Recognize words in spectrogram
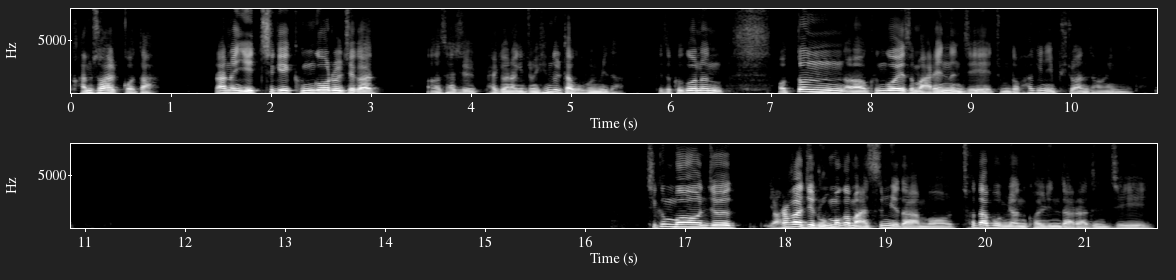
감소할 거다 라는 예측의 근거를 제가 어 사실 발견하기 좀 힘들다고 봅니다. 그래서 그거는 어떤 어 근거에서 말했는지 좀 더 확인이 필요한 상황입니다. 지금 뭐 이제 여러 가지 루머가 많습니다. 뭐 쳐다보면 걸린다라든지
